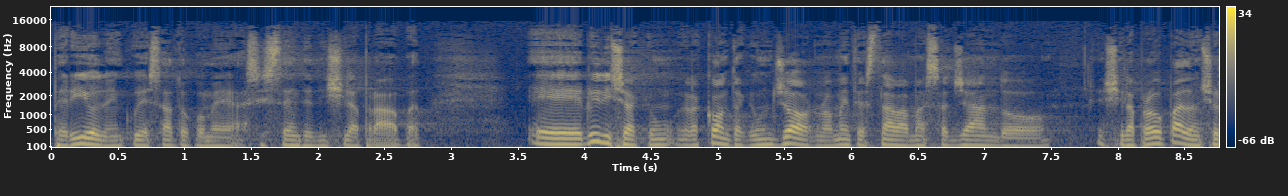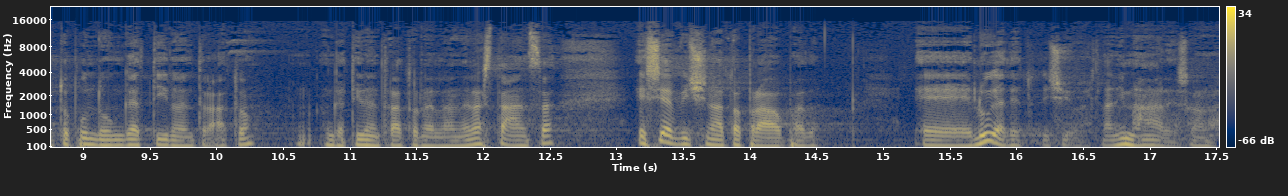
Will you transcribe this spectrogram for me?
periodo in cui è stato come assistente di Shila Prabhupada. E lui dice racconta che un giorno, mentre stava massaggiando Shila Prabhupada, a un certo punto un gattino è entrato, un gattino è entrato nella, nella stanza e si è avvicinato a Prabhupada. E lui ha detto, dicevo, l'animale, insomma,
